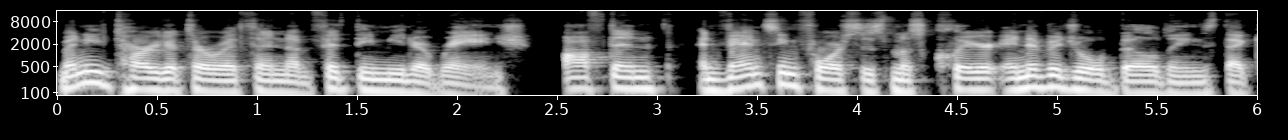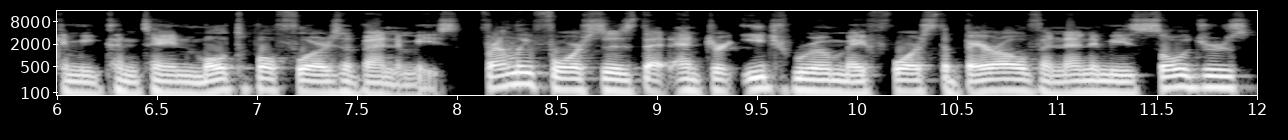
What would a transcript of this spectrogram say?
Many targets are within a 50 meter range. Often, advancing forces must clear individual buildings that can contain multiple floors of enemies. Friendly forces that enter each room may force the barrel of an enemy's soldiers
